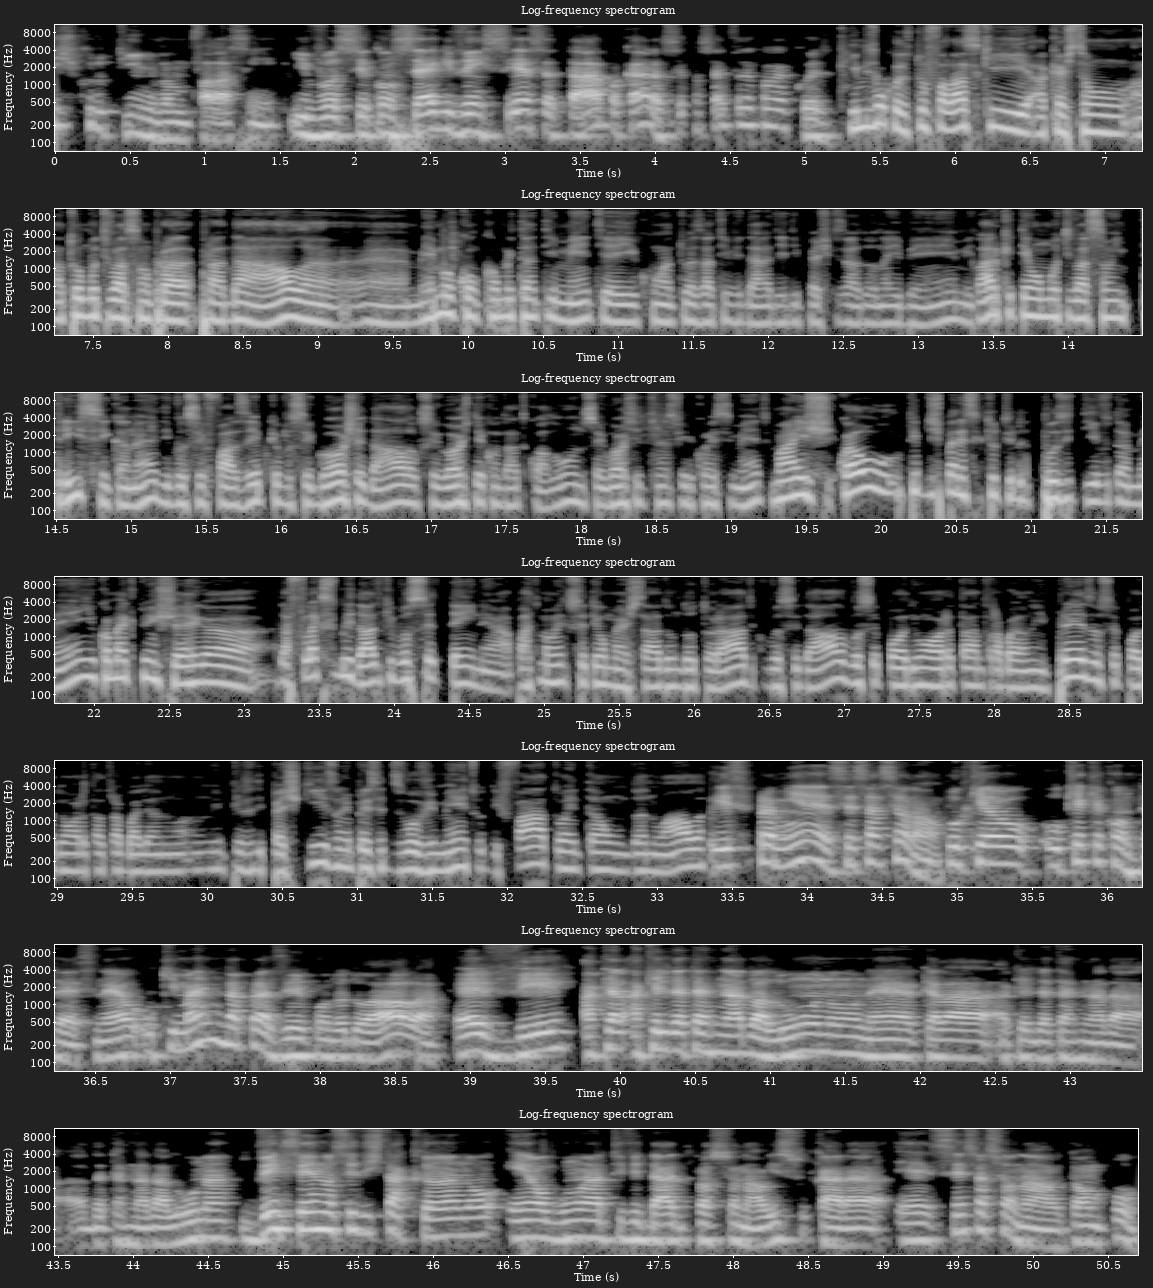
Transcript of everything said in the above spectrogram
escrutínio, vamos falar assim, e você consegue vencer vencer essa etapa, cara, você consegue fazer qualquer coisa. E me diz uma coisa, tu falasse que a questão, a tua motivação para dar aula, é, mesmo concomitantemente aí com as tuas atividades de pesquisador na IBM, claro que tem uma motivação intrínseca, né, de você fazer porque você gosta da aula, você gosta de ter contato com o aluno, você gosta de transferir conhecimento, mas qual é o tipo de experiência que tu tira de positivo também e como é que tu enxerga da flexibilidade que você tem, né? A partir do momento que você tem um mestrado, um doutorado, que você dá aula, você pode uma hora estar tá trabalhando em empresa, você pode uma hora estar tá trabalhando numa empresa de pesquisa, uma empresa de desenvolvimento de fato, ou então dando aula. Isso para mim é sensacional, porque o, o que que acontece, né? O que mais me dá prazer quando eu dou aula é ver aquela, aquele determinado aluno, né? Aquela, aquele determinada, determinada aluna vencendo, se destacando em alguma atividade profissional. Isso, cara, é sensacional. Então, pô,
